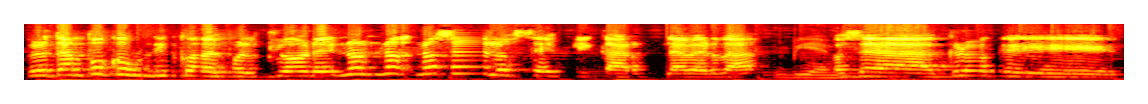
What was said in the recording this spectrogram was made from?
pero tampoco es un disco de folclore, no, no, no se lo sé explicar, la verdad. Bien. O sea, creo que,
